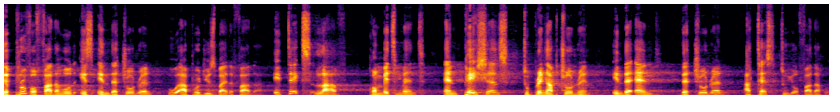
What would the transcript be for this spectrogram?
The proof of fatherhood is in the children who are produced by the father. It takes love, commitment, and patience to bring up children. In the end, the children attest to your fatherhood.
